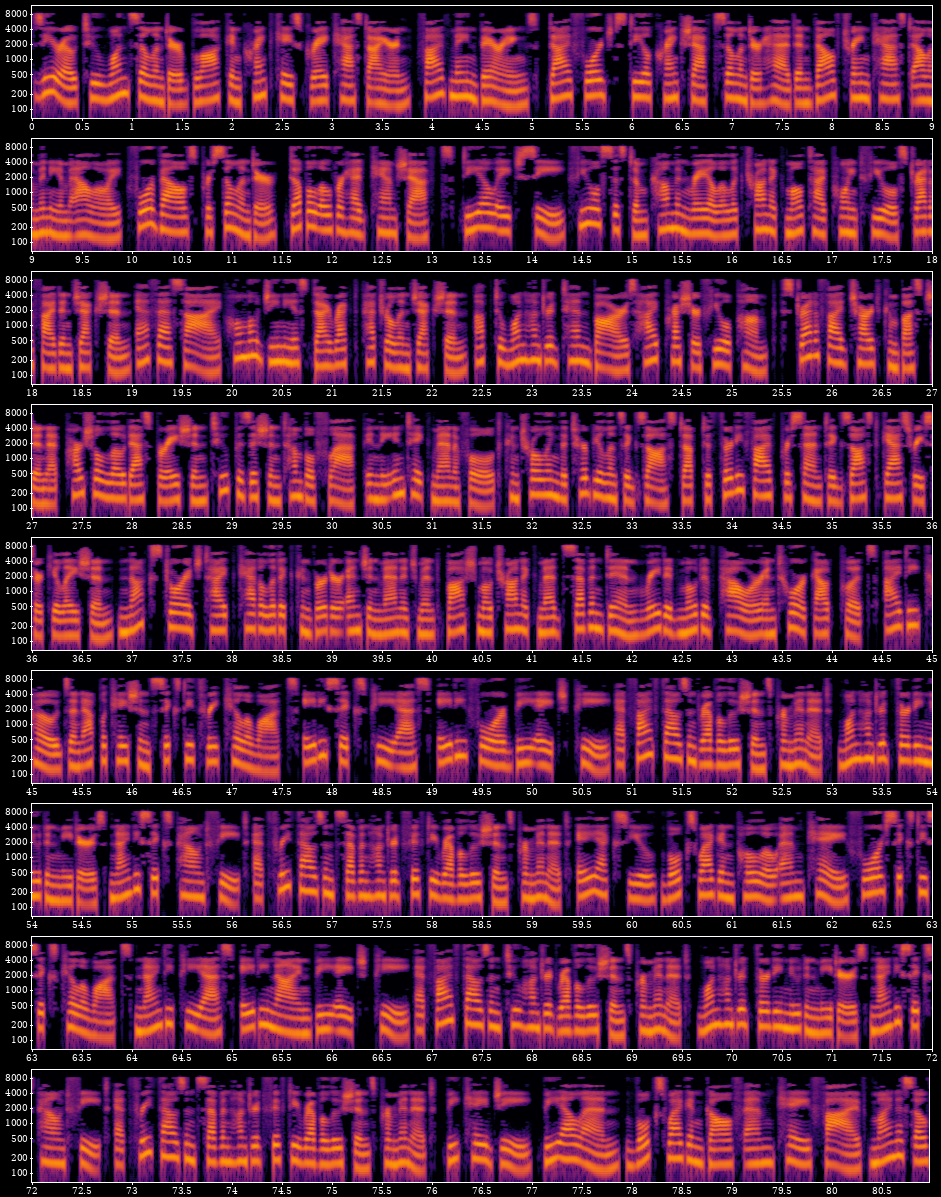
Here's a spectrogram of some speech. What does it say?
0 to 1 cylinder block and crankcase gray cast iron, 5 main bearings, die-forged steel crankshaft cylinder head and valve train cast aluminium alloy, 4 valves per cylinder, double overhead camshafts, DOHC fuel system common rail electronic multi-point fuel stratified injection FSI homogeneous direct petrol injection, up to 110 bars high pressure fuel pump, stratified charge combustion at partial load aspiration two-position tumble flap in the intake manifold controlling the turbulence exhaust up to 35% exhaust gas recirculation, NOx storage type catalytic converter engine management Bosch Motronic Med 7 DIN rated motive power and torque outputs, ID codes and application 63 kilowatts 86 PS, 84 bhp at 5000 revolutions per minute, 130 newton meters 96 pound-feet at 3750 revolutions per minute, AX XU Volkswagen Polo MK 466 kilowatts 90 PS 89 bhp at 5200 revolutions per minute 130 newton meters 96 pound-feet at 3750 revolutions per minute BKG BLN Volkswagen Golf MK5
